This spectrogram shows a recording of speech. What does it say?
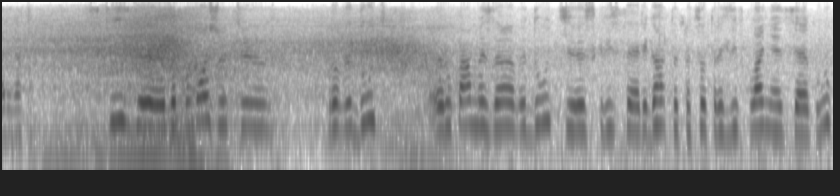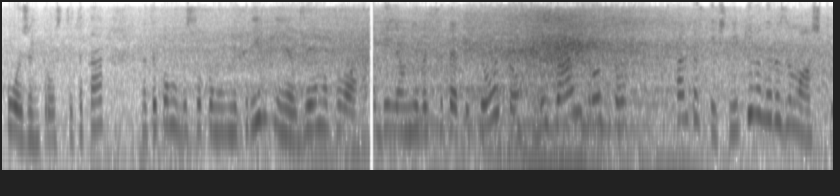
Арігато. Скрізь е, допоможуть, е, проведуть, руками заведуть, е, скрізь арігато 500 разів кланяється. Ну, кожен просто така на такому високому в них рівні взаємоповага. Біля університету Кіото дизайн просто фантастичний. Які вони розумашки.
